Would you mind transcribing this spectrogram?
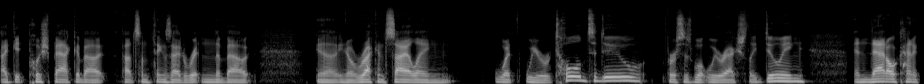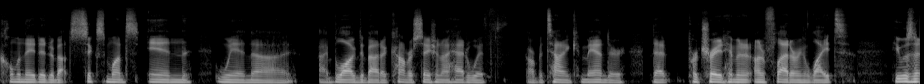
I'd get pushback about, about some things I'd written about, uh, you know, reconciling what we were told to do versus what we were actually doing. And that all kind of culminated about six months in when uh, I blogged about a conversation I had with our battalion commander that portrayed him in an unflattering light. He was an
